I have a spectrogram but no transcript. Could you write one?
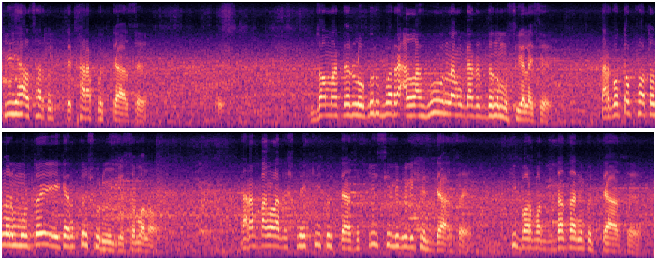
কি হালসার করতে, খারাপ করতে আছে? জমাতের লোকের উপরে আল্লাহু নাম গাদের জন্য মুছিয়ে লাইছে তার কত ফতনের মূলটাই এখানে তো শুরু হয়ে গেছে মনে। তারা বাংলাদেশ নিয়ে কি করতে আছে? কি সিলিবিলি খেলতে আছে? কি বরবাদানি করতে আছে?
